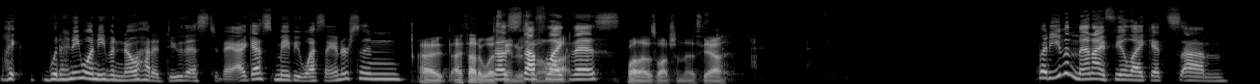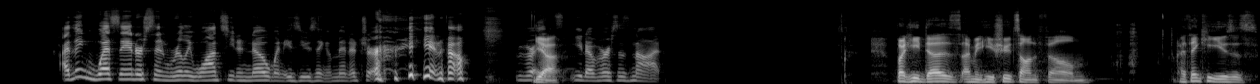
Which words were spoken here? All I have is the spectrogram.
like would anyone even know how to do this today i guess maybe wes anderson I I thought it was does Anderson stuff like this while I was watching this. Yeah, But even then, I feel like it's um, I think Wes Anderson really wants you to know when he's using a miniature, you know, ver- Yeah. you know, versus not. But he does. I mean, he shoots on film. I think he uses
